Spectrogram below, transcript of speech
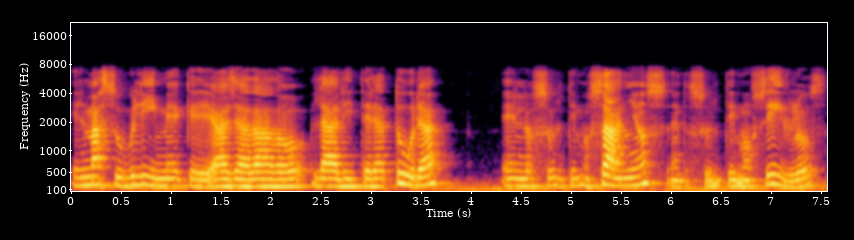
el más sublime que haya dado la literatura en los últimos años, en los últimos siglos,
